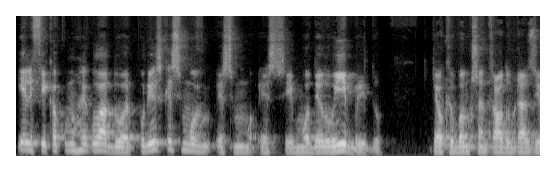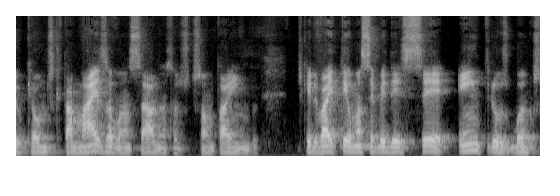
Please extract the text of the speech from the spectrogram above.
e ele fica como regulador. Por isso que esse, esse, esse modelo híbrido, que é o que o Banco Central do Brasil, que é um dos que está mais avançado nessa discussão, está indo, de que ele vai ter uma CBDC entre os bancos,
